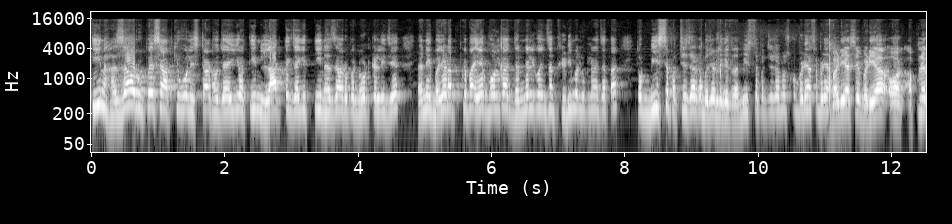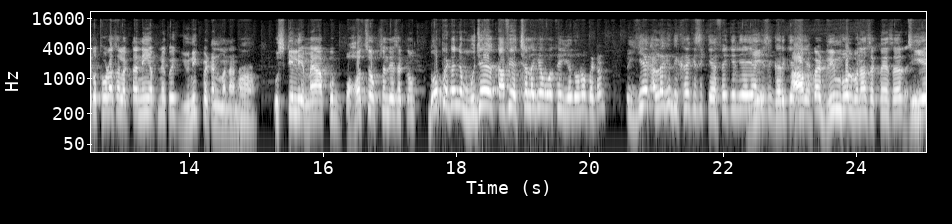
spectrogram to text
तीन हज़ार रुपए से आपकी वॉल स्टार्ट हो जाएगी और तीन लाख तक जाएगी। तीन हज़ार रुपए नोट कर लीजिए। यानी एक बजट आपके पास एक वॉल का जनरली कोई इंसान थ्री में लुक लेना चाहता है तो बीस से पच्चीस हज़ार का बजट लेके चलता है बीस से पच्चीस हज़ार में उसको बढ़िया से बढ़िया बढ़िया से बढ़िया और अपने को थोड़ा सा लगता नहीं अपने को एक यूनिक पैटर्न बनाना। हाँ। उसके लिए मैं आपको बहुत से ऑप्शन दे सकता हूँ। दो पैटर्न जो मुझे काफ़ी अच्छा लगे वो थे ये दोनों पैटर्न तो ये अलग ही दिख रहा है किसी कैफ़े के लिए या किसी घर के लिए? आपका ड्रीम वॉल बना सकते हैं सर ये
